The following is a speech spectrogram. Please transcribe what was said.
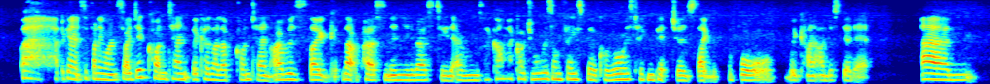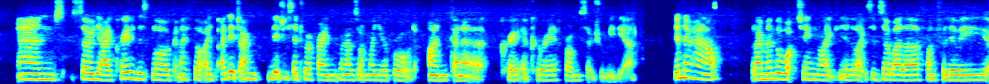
again it's a funny one. So i did content because i love content. I was like that person in university that everyone was like oh my god you're always on facebook or you're always taking pictures like before we kind of understood it. Um, And so yeah, I created this blog, and I thought I, I, I literally said to a friend when I was on my year abroad, I'm gonna create a career from social media. Didn't know how, but I remember watching like you know the likes of Zoella, Fun for Louis,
